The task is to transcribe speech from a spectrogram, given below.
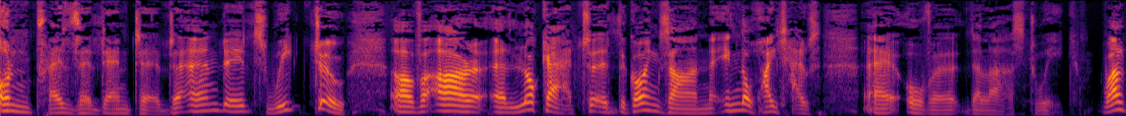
Unpresidented, and it's week two of our uh, look at uh, the goings on in the White House uh, over the last week. Well,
